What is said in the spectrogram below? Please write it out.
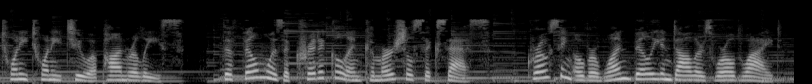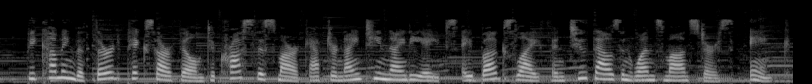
2022 upon release. The film was a critical and commercial success, grossing over $1 billion worldwide, becoming the third Pixar film to cross this mark after 1998's A Bug's Life and 2001's Monsters, Inc.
